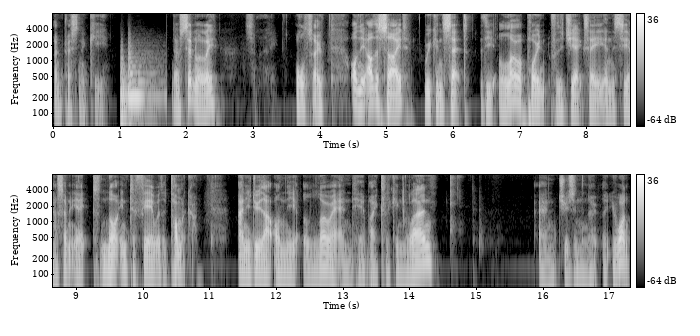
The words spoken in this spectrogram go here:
and pressing a key. Now similarly, similarly, also on the other side, we can set the lower point for the GX80 and the CR78 to not interfere with Atomica. And you do that on the lower end here by clicking learn and choosing the note that you want.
